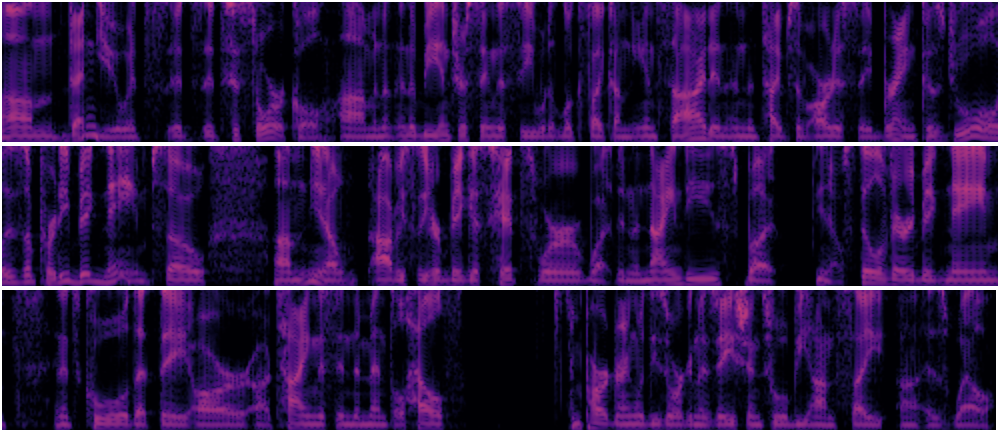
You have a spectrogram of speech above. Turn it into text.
um, venue. It's it's it's historical, um, and, and, it'll be interesting to see what it looks like on the inside and, and the types of artists they bring. Because Jewel is a pretty big name, so um, you know, obviously her biggest hits were what in the '90s, but you know, still a very big name, and it's cool that they are uh, tying this into mental health and partnering with these organizations who will be on site uh, as well.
